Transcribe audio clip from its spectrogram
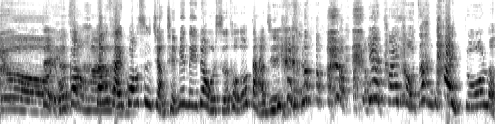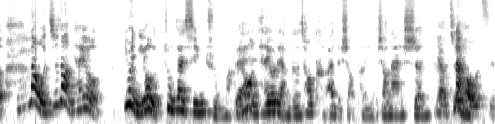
哟！对我刚刚才光是讲前面那一段，我舌头都打结，因为 因为 title 真的太多了。那我知道你还有因为你又住在新竹嘛，然后你还有两个超可爱的小朋友、小男生，两只那猴子，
